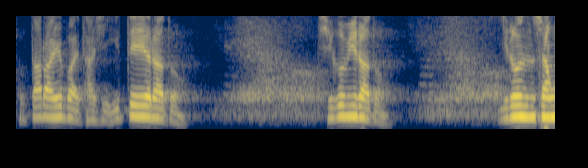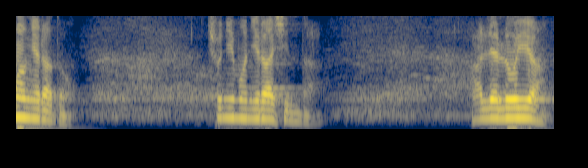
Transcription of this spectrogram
좀 따라 해봐요. 다시 이때라도 지금이라도 이런 상황에라도 주님은 일하신다. 할렐루야.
